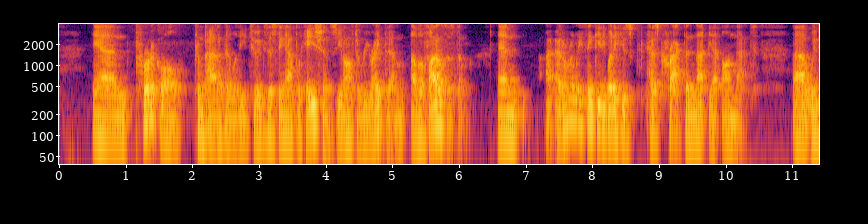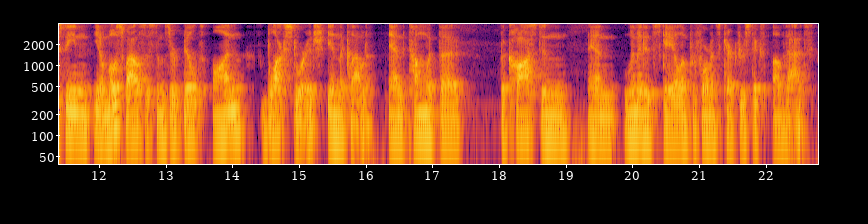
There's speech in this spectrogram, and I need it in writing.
and protocol compatibility to existing applications so you don't have to rewrite them of a file system. And I don't really think anybody who's has cracked the nut yet on that. Uh, we've seen, you know, most file systems are built on block storage in the cloud and come with the the cost and and limited scale and performance characteristics of that.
